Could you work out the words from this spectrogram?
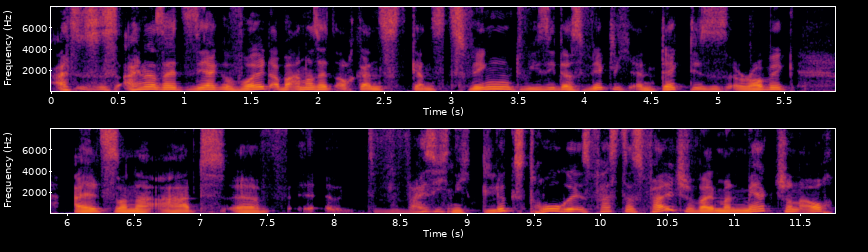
also es ist einerseits sehr gewollt, aber andererseits auch ganz, ganz zwingend, wie sie das wirklich entdeckt, dieses Aerobic als so eine Art, äh, äh, weiß ich nicht, Glücksdroge ist fast das Falsche, weil man merkt schon auch,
